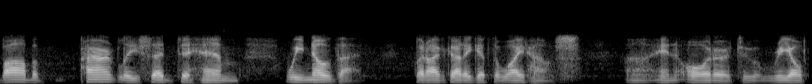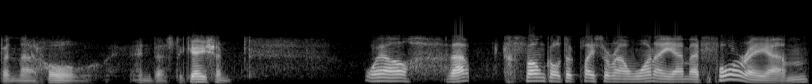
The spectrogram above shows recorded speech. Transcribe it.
Bob apparently said to him, "We know that, but I've got to get the White House uh, in order to reopen that whole investigation." Well, that phone call took place around 1 a.m. At 4 a.m.,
